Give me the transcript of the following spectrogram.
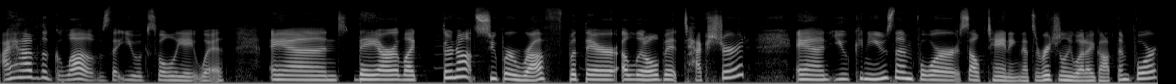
I have the gloves that you exfoliate with and they are like they're not super rough, but they're a little bit textured and you can use them for self-tanning. That's originally what I got them for.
